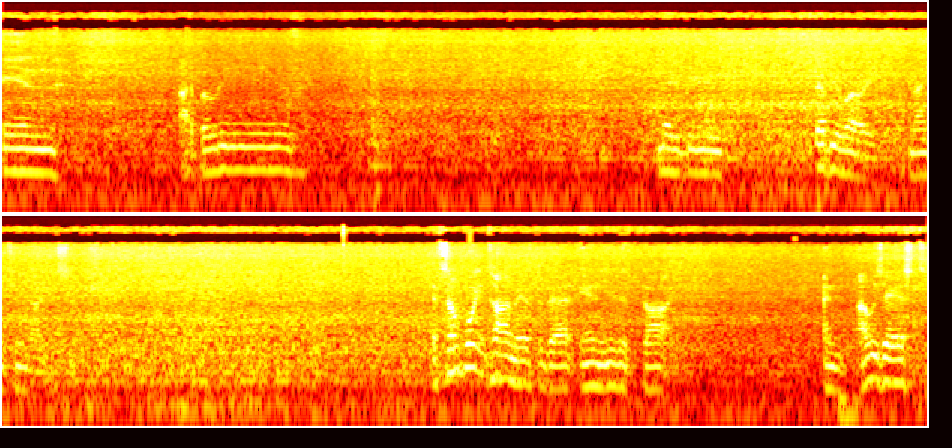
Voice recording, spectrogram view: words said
in, I believe, maybe February of 1996. At some point in time after that, Aunt Edith died. And I was asked to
